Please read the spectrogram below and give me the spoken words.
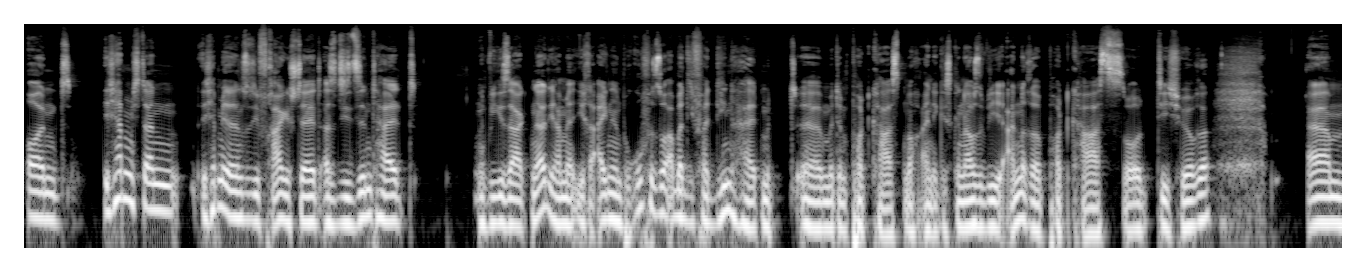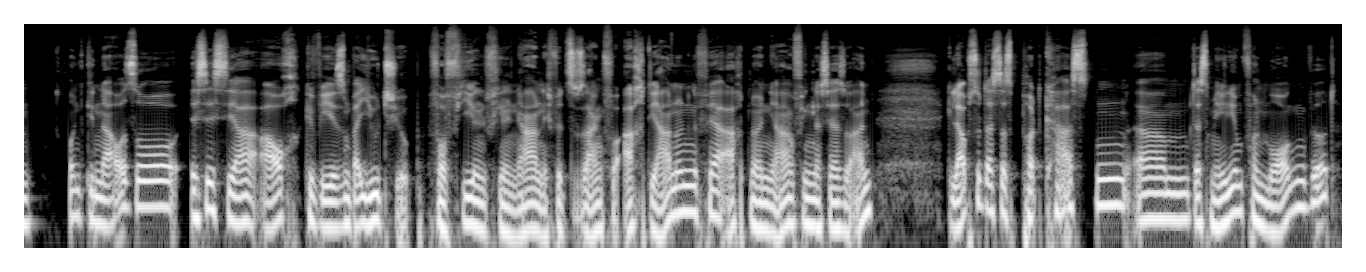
Und ich habe mich dann, ich habe mir dann so die Frage gestellt, also die sind halt, wie gesagt, ne, die haben ja ihre eigenen Berufe so, aber die verdienen halt mit, äh, mit dem Podcast noch einiges, genauso wie andere Podcasts, so, die ich höre. Ähm, und genauso ist es ja auch gewesen bei YouTube vor vielen, vielen Jahren. Ich würde so sagen, vor acht Jahren ungefähr, acht, neun Jahre fing das ja so an. Glaubst du, dass das Podcasten ähm, das Medium von morgen wird?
